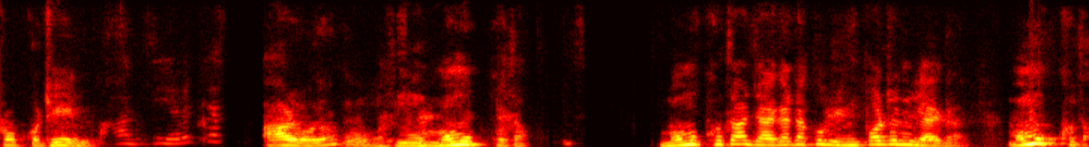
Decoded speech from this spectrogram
খুব কঠিন। আর বলো? মমুক্ষতা মমুক্ষতা জায়গাটা খুব ইম্পর্টেন্ট জায়গা। মমুক্ষতা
